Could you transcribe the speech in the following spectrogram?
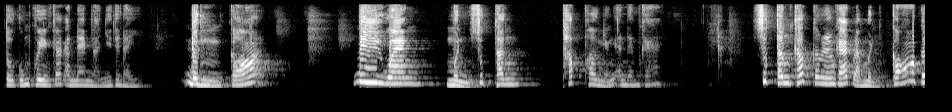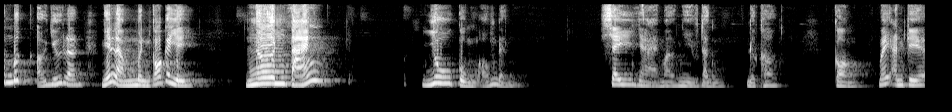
tôi cũng khuyên các anh em là như thế này. Đừng có bi quan mình xuất thân thấp hơn những anh em khác. Xuất thân thấp hơn anh em khác là mình có cái mức ở dưới lên. Nghĩa là mình có cái gì? Nền tảng vô cùng ổn định xây nhà mà nhiều tầng được hơn. Còn mấy anh kia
